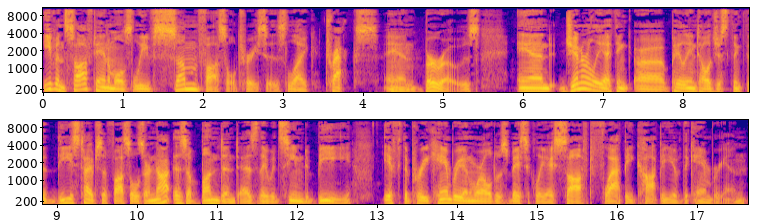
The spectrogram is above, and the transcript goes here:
even soft animals leave some fossil traces like tracks and burrows. And generally, I think uh, paleontologists think that these types of fossils are not as abundant as they would seem to be if the Precambrian world was basically a soft, flappy copy of the Cambrian.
